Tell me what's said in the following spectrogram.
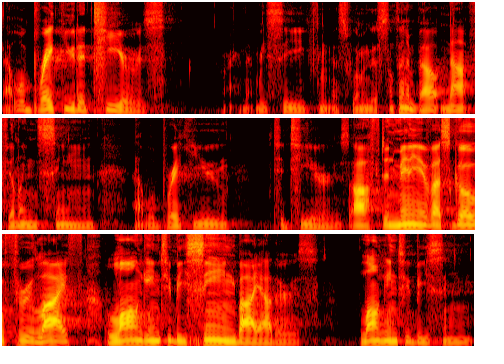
that will break you to tears right, that we see from this woman. There's something about not feeling seen that will break you to tears. Often, many of us go through life longing to be seen by others, longing to be seen.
